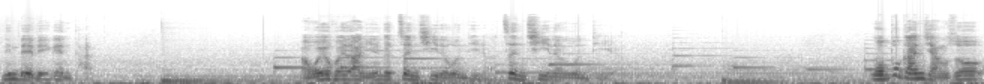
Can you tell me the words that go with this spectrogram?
你别别跟你谈啊！我又回答你那个正气的问题了，正气那个问题啊，我不敢讲说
